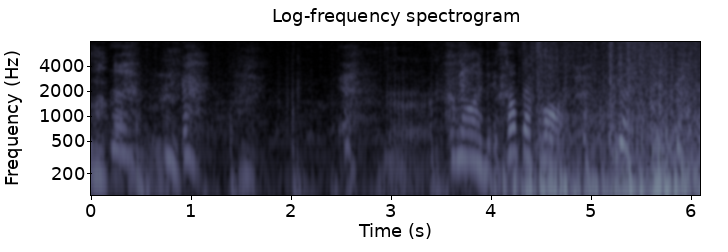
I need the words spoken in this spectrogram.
Come on, it's not that far.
